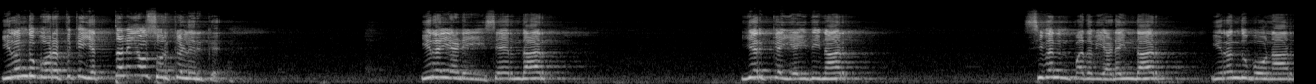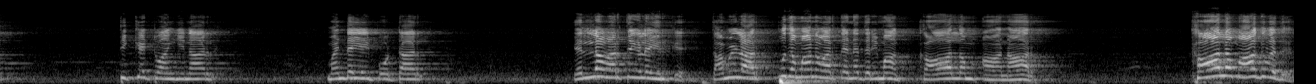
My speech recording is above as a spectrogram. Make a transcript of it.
இறந்து போறதுக்கு எத்தனையோ சொற்கள் இருக்கு. இறையடி சேர்ந்தார். இயற்கை எய்தினார். சிவன் பதவி அடைந்தார். இறந்து போனார். டிக்கெட் வாங்கினார். மண்டையை போட்டார். எல்லா வார்த்தைகளும் இருக்கு. தமிழ் அற்புதமான வார்த்தை என்ன தெரியுமா? காலம் ஆனார். காலம் ஆகுவது.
